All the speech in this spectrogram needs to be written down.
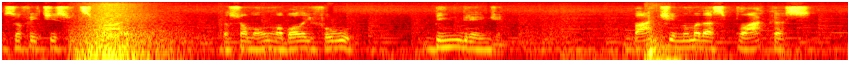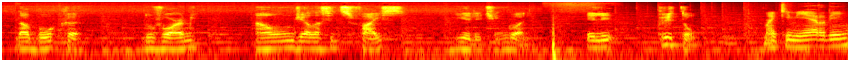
O seu feitiço dispara da sua mão uma bola de fogo bem grande. Bate numa das placas da boca do Vorme, aonde ela se desfaz e ele te engole. Ele gritou. Mas que merda, hein?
